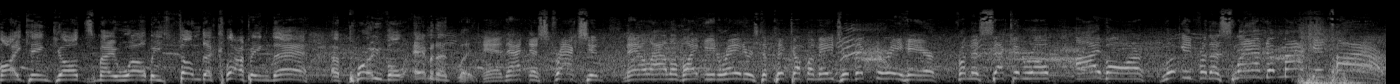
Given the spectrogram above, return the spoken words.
Viking gods may well be thunderclapping their approval imminently. And that distraction may allow the Viking Raiders to pick up a major victory here. From the second rope, Ivar looking for the slam to McIntyre.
